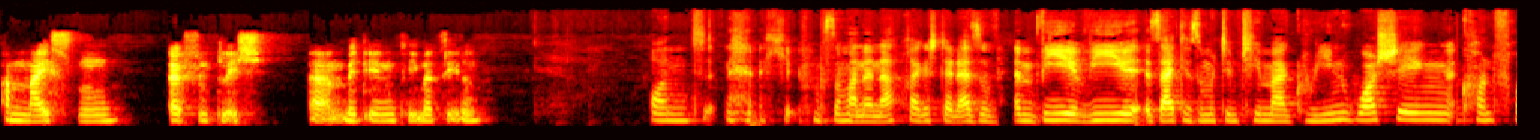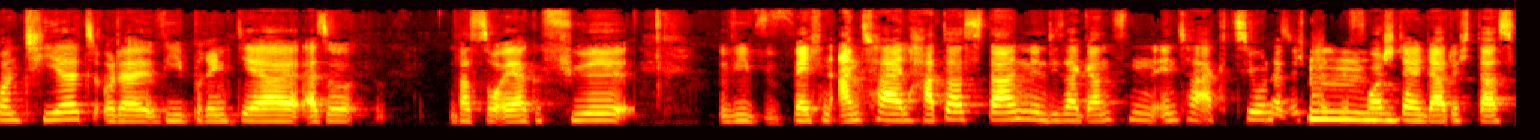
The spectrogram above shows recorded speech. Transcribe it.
am meisten öffentlich äh, mit ihren Klimazielen. Und ich muss noch mal eine Nachfrage stellen. Also ähm, wie, wie seid ihr so mit dem Thema Greenwashing konfrontiert oder wie bringt ihr, also was so euer Gefühl, wie, welchen Anteil hat das dann in dieser ganzen Interaktion? Also ich könnte mm. mir vorstellen, dadurch, dass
